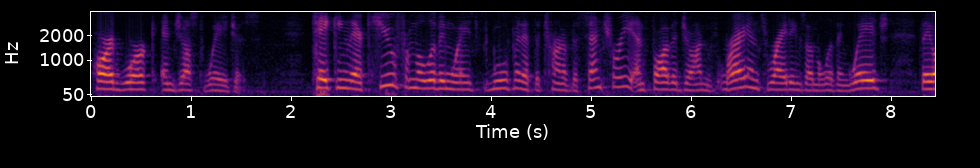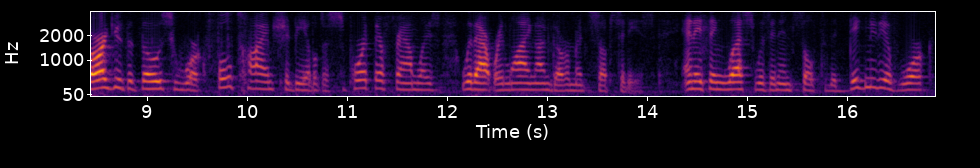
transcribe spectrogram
hard work, and just wages. Taking their cue from the living wage movement at the turn of the century and Father John Ryan's writings on the living wage, they argued that those who work full time should be able to support their families without relying on government subsidies. Anything less was an insult to the dignity of work,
